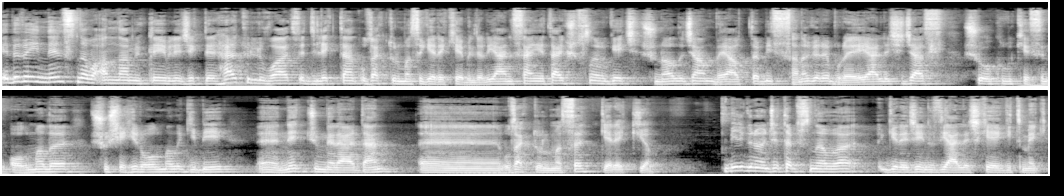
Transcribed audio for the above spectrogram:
Ebeveynlerin sınava anlam yükleyebilecekleri her türlü vaat ve dilekten uzak durması gerekebilir. Yani sen yeter ki şu sınavı geç, şunu alacağım veyahut da biz sana göre buraya yerleşeceğiz, şu okulu kesin olmalı, şu şehir olmalı gibi e, net cümlelerden e, uzak durulması gerekiyor. Bir gün önce tabii sınava gireceğiniz yerleşkeye gitmek,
